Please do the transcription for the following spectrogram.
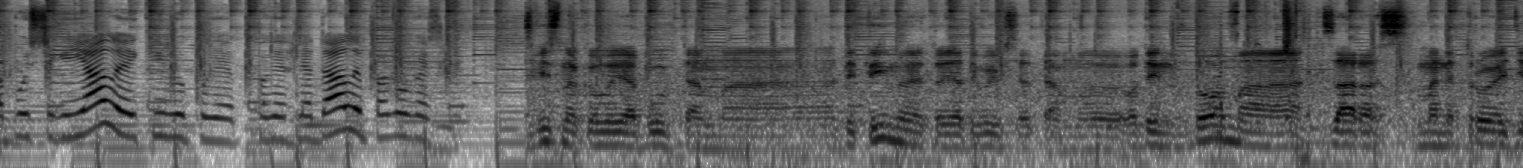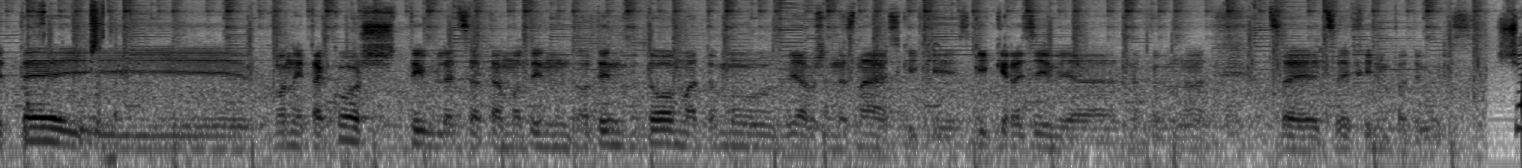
або серіали, які ви пере- переглядали пару разів? Звісно, коли я був там дитиною, то я дивився там е, один вдома. Зараз в мене троє дітей, і вони також дивляться там один, один вдома, тому я вже не знаю скільки, скільки разів я напевно цей, цей фільм подивився. Що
